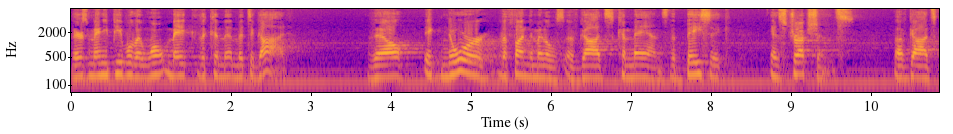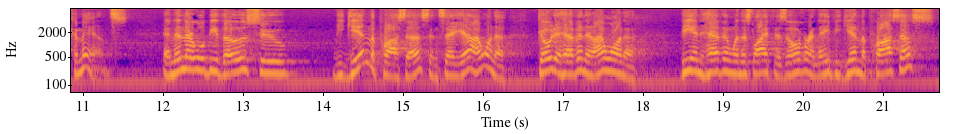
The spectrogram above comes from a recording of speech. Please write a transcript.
there's many people that won't make the commitment to God. They'll ignore the fundamentals of God's commands, the basic instructions of God's commands. And then there will be those who begin the process and say, Yeah, I want to go to heaven and I want to be in heaven when this life is over. And they begin the process,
